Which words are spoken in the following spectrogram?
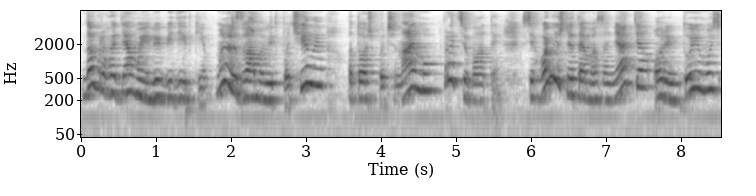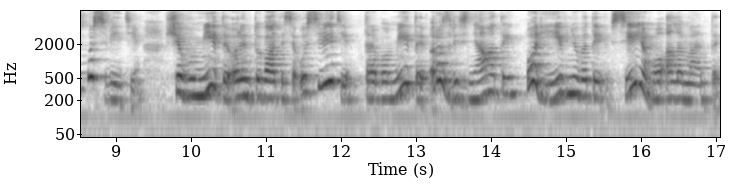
Доброго дня, мої любі дітки! Ми вже з вами відпочили, отож починаємо працювати. Сьогоднішня тема заняття орієнтуємось у світі. Щоб вміти орієнтуватися у світі, треба вміти розрізняти, порівнювати всі його елементи.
